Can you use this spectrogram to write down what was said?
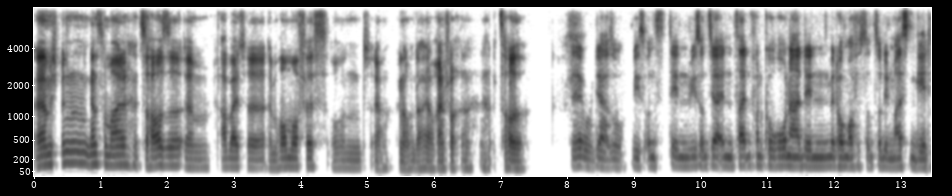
Ähm, ich bin ganz normal zu Hause, ähm, arbeite im Homeoffice und ja, genau, daher auch einfach äh, zu Hause. Sehr gut, ja, so wie es uns den, wie es uns ja in Zeiten von Corona, den mit Homeoffice und so den meisten geht.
